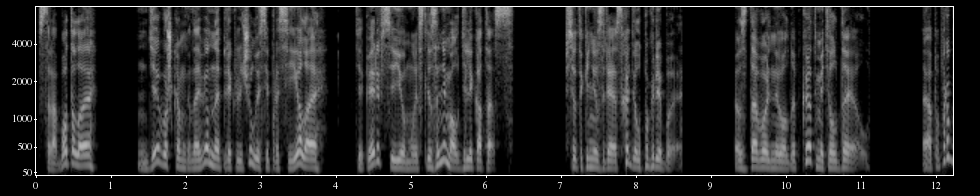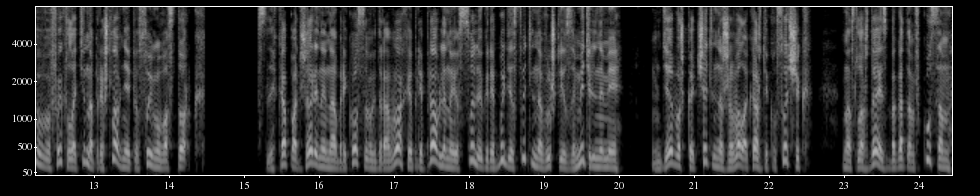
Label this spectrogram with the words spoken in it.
Сработало. Девушка мгновенно переключилась и просияла. Теперь все ее мысли занимал деликатес. все таки не зря я сходил по грибы. С довольной улыбкой отметил Дейл. А попробовав их, Латина пришла в неописуемый восторг. Слегка поджаренные на абрикосовых дровах и приправленные солью грибы действительно вышли изумительными. Девушка тщательно жевала каждый кусочек, наслаждаясь богатым вкусом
